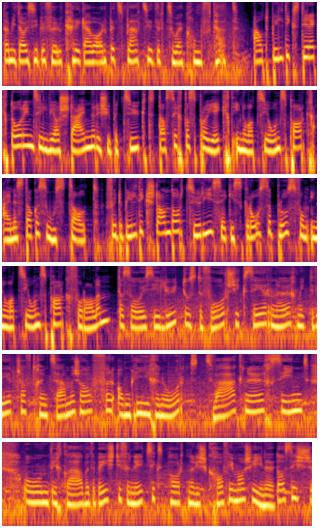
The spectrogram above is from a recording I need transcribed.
damit unsere Bevölkerung auch Arbeitsplätze in der Zukunft hat. Auch die Bildungsdirektorin Silvia Steiner ist überzeugt, dass sich das Projekt Innovationspark eines Tages auszahlt. Für den Bildungsstandort Zürich sei das grosse Plus vom Innovationspark vor allem, dass unsere Leute aus der Forschung sehr nah mit der Wirtschaft zusammenarbeiten können, am gleichen Ort, zwegnäh sind. Und ich glaube, der beste Vernetzungspartner ist die Kaffeemaschine. Das ist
